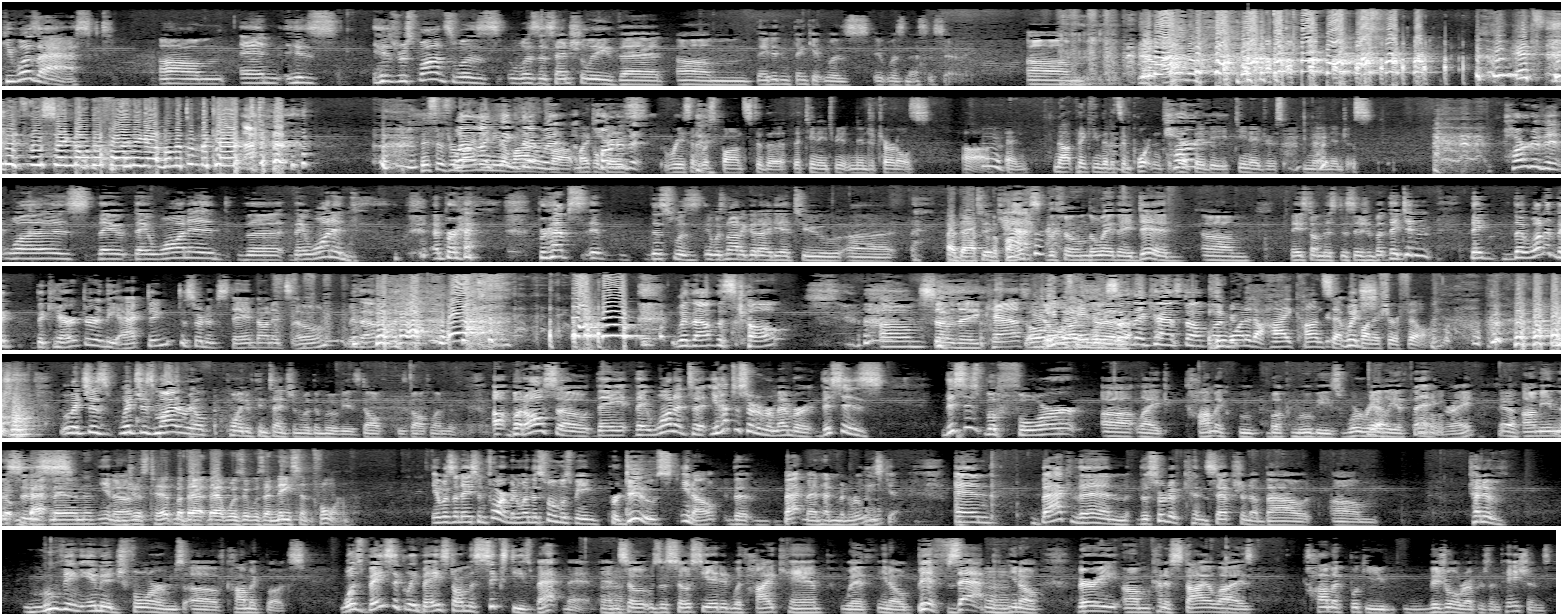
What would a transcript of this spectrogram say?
he was asked, um, and his his response was was essentially that um, they didn't think it was it was necessary. Um, now I don't know. it's it's the single defining element of the character. This is reminding I me a lot of was- uh, Michael part of Bay's recent response to the, the Teenage Mutant Ninja Turtles, uh, and not thinking that it's important Part- that they be teenagers, no ninjas. part of it was they they wanted the they wanted and perhaps perhaps it, this was it was not a good idea to uh, Adapt to to the cast Punisher. the film the way they did um, based on this decision, but they didn't. They they wanted the the character and the acting to sort of stand on its own without the, without the skull. Um, So they cast. Oh, He was able so they cast off He Lundgren, wanted a high concept Which- Punisher film. which is which is my real point of contention with the movie is Dolph is Dolph Lundgren. Uh, but also they they wanted to. You have to sort of remember this is this is before uh, like comic book, book movies were really Yeah. a thing, right? Yeah. I mean, this is Batman, You know, just hit, but that that was it was a nascent form. It was a nascent form, and when this film was being produced, you know, the Batman hadn't been released yet, and back then, the sort of conception about um, kind of moving image forms of comic books was basically based on the 60s Batman. And so it was associated with high camp, with, you know, biff, zap, you know, very um, kind of stylized comic booky visual representations.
